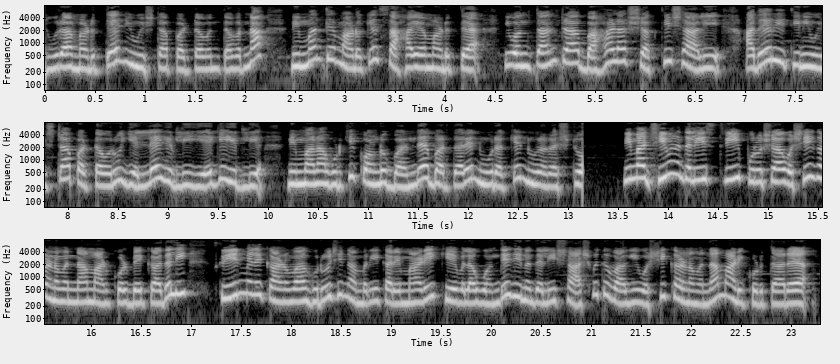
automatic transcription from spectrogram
ದೂರ ಮಾಡುತ್ತೆ. ನೀವು ಇಷ್ಟಪಟ್ಟವಂಥವ್ರನ್ನ ನಿಮ್ಮಂತೆ ಮಾಡೋಕೆ ಸಹಾಯ ಮಾಡುತ್ತೆ. ಈ ಒಂದು ತಂತ್ರ ಬಹಳ ಶಕ್ತಿಶಾಲಿ. ಅದೇ ರೀತಿ ನೀವು ಇಷ್ಟಪಟ್ಟವರು ಎಲ್ಲೇ ಇರಲಿ, ಹೇಗೆ ಇರಲಿ, ನಿಮ್ಮನ್ನ ಹುಡುಕಿಕೊಂಡು ಬಂದೇ ಬರ್ತಾರೆ ನೂರಕ್ಕೆ ನೂರರಷ್ಟು. ನಿಮ್ಮ ಜೀವನದಲ್ಲಿ ಸ್ತ್ರೀ ಪುರುಷ ವಶೀಕರಣವನ್ನ ಮಾಡ್ಕೊಳ್ಬೇಕಾದಲ್ಲಿ ಸ್ಕ್ರೀನ್ ಮೇಲೆ ಕಾಣುವ ಗುರೂಜಿ ನಂಬರ್ಗೆ ಕರೆ ಮಾಡಿ ಕೇವಲ ಒಂದೇ ದಿನದಲ್ಲಿ ಶಾಶ್ವತವಾಗಿ ವಶೀಕರಣವನ್ನ ಮಾಡಿಕೊಡುತ್ತಾರೆ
